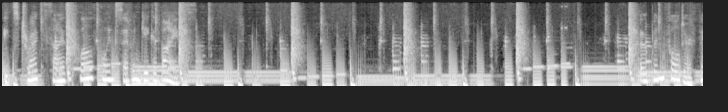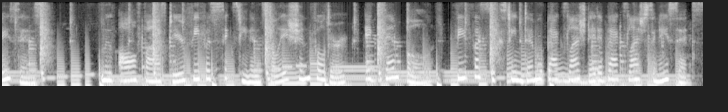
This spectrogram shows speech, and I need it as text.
Extract size 12.7 gigabytes. Open folder faces. Move all files to your FIFA 16 installation folder. Example, FIFA 16 demo backslash data backslash sceneassets.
